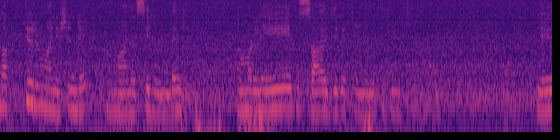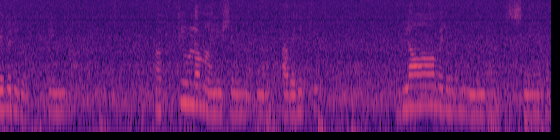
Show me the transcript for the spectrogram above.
ഭക്തി ഒരു മനുഷ്യന്റെ മനസ്സിലുണ്ടെങ്കിൽ നമ്മൾ ഏത് സാഹചര്യത്തിലും നമുക്ക് ജീവിച്ചു നോക്കാം ഏതൊരു പിന്നെ ഭക്തിയുള്ള മനുഷ്യനെന്ന് പറഞ്ഞാൽ അവനിക്ക് എല്ലാവരോടും എന്തുണ്ടാവും സ്നേഹം.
